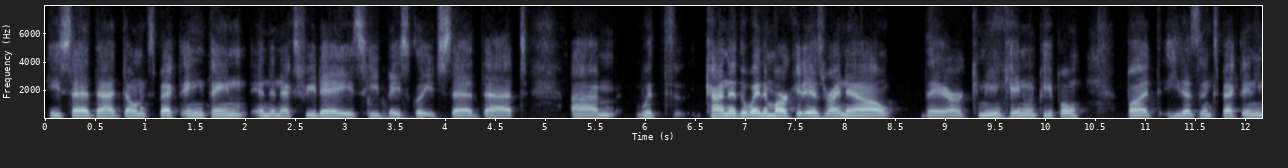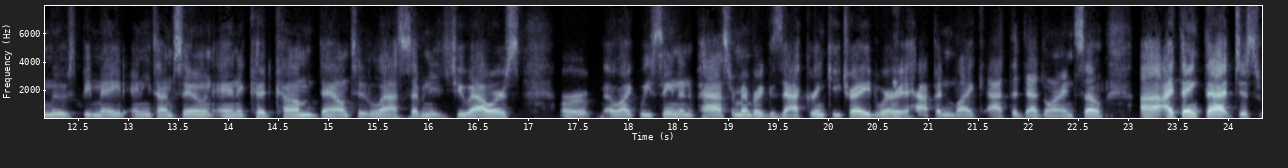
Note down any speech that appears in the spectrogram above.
He said that don't expect anything in the next few days. He basically said that um, with kind of the way the market is right now, they are communicating with people but he doesn't expect any moves to be made anytime soon. And it could come down to the last 72 hours, or uh, like we've seen in the past. Remember the Zack Greinke trade where it happened like at the deadline. So uh, I think that just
